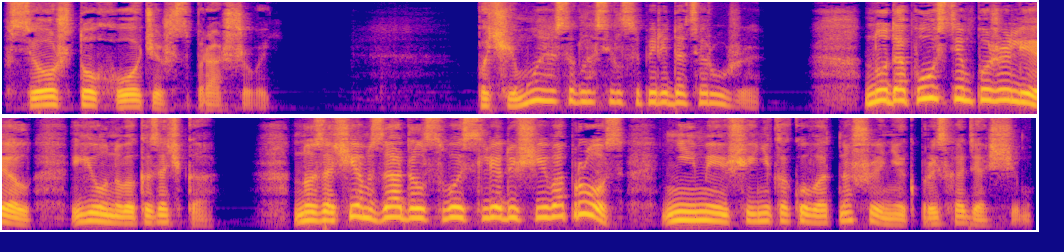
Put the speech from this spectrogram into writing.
Все, что хочешь, спрашивай. Почему я согласился передать оружие? Ну, допустим, пожалел юного казачка. Но зачем задал свой следующий вопрос, не имеющий никакого отношения к происходящему?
